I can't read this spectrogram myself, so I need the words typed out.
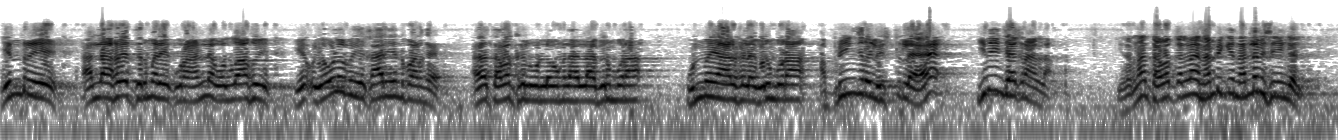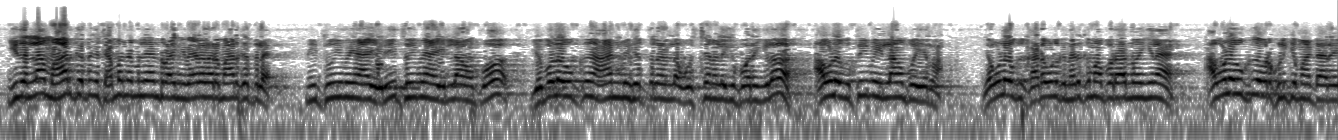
என்று அல்லாஹே திருமலை குரான்ல ஒல்லாஹு எவ்வளவு பெரிய காரியம் பாருங்க. அதாவது தவக்கல் உள்ளவங்களை எல்லாம் விரும்புறான் உண்மையாளர்களை விரும்புறான் அப்படிங்கிற லிஸ்ட்ல இதையும் சேர்க்கிறான் அல்லாஹ். இதெல்லாம் தவக்கல்லாம் நம்பிக்கை நல்ல விஷயங்கள். இதெல்லாம் மார்க்கத்துக்கு சம்பந்தம் இல்லைன்றாங்க வேற வேற மார்க்கத்துல. நீ தூய்மையாயிரு தூய்மையா இல்லாம போ. எவ்வளவுக்கு ஆன்மீகத்துல நல்ல உச்ச நிலைக்கு போறீங்களோ அவ்வளவுக்கு தூய்மை இல்லாம போயிடலாம். எவ்வளவுக்கு கடவுளுக்கு நெருக்கமா போறாருன்னு வைங்களேன். அவ்வளவுக்கு அவர் குளிக்க மாட்டாரு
